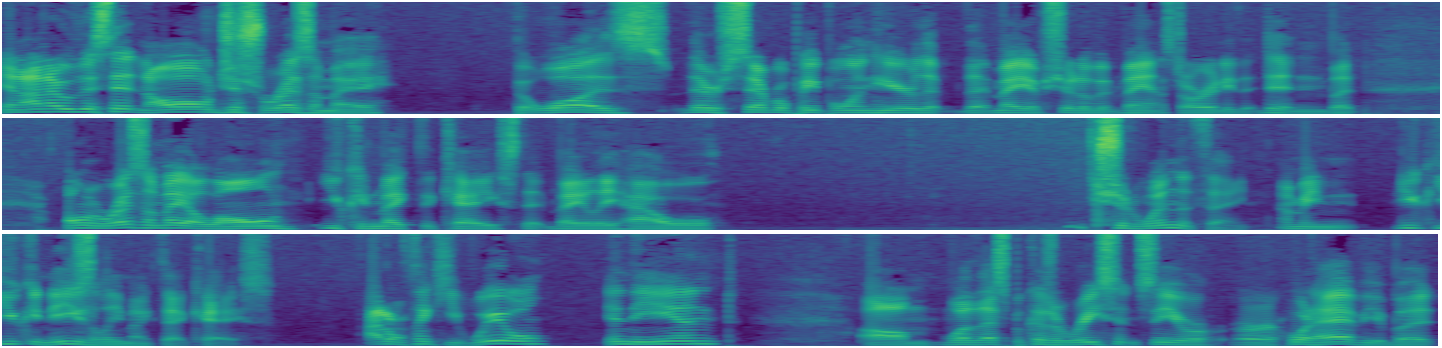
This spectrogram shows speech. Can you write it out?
and I know this isn't all just resume, but was there's several people in here that that may have should have advanced already that didn't. But on resume alone, you can make the case that Bailey Howell should win the thing. I mean, you you can easily make that case. I don't think he will in the end, um, whether that's because of recency or, or what have you. But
